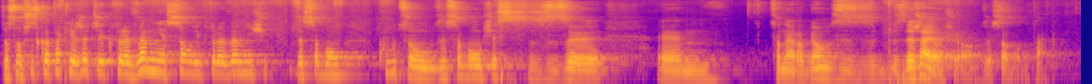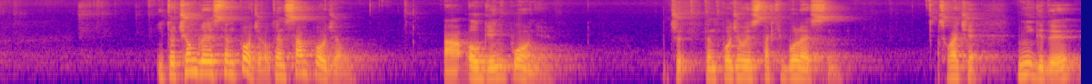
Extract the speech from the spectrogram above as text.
To są wszystko takie rzeczy, które we mnie są i które we mnie się ze sobą kłócą, ze sobą się z, z, co one robią? Zderzają się o, ze sobą, tak. I to ciągle jest ten podział, ten sam podział, a ogień płonie. Znaczy, ten podział jest taki bolesny. Słuchajcie, nigdy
